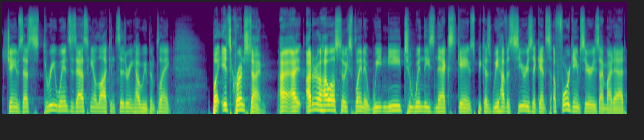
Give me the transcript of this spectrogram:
James, that's three wins is asking a lot considering how we've been playing. But it's crunch time. I, I, I don't know how else to explain it. We need to win these next games because we have a series against a four game series, I might add,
